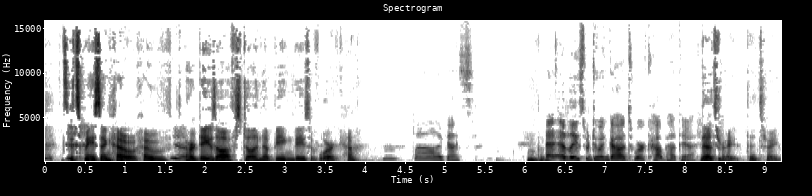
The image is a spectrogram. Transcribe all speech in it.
It's, it's amazing how how yeah. our days off still end up being days of work, huh? Well, I guess Mm-hmm. At least we're doing God's work. How about that? That's right. That's right.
